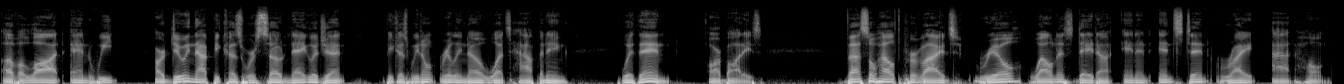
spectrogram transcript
of a lot, and we are doing that because we're so negligent, because we don't really know what's happening within our bodies. Vessel Health provides real wellness data in an instant right at home.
